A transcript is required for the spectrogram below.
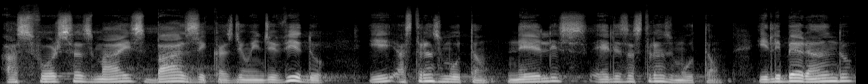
as forças mais básicas de um indivíduo e as transmutam. Neles, eles as transmutam e liberando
